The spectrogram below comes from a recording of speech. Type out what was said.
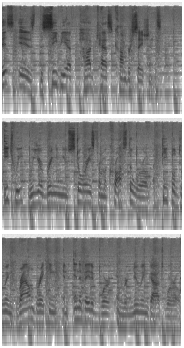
This is the CBF Podcast Conversations. Each week, we are bringing you stories from across the world of people doing groundbreaking and innovative work in renewing God's world.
